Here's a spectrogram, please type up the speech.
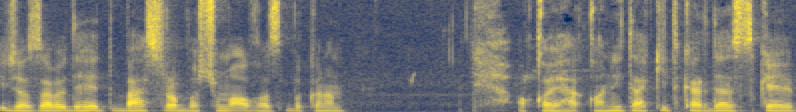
اجازه بدهید بحث را با شما آغاز بکنم آقای حقانی تاکید کرده است که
